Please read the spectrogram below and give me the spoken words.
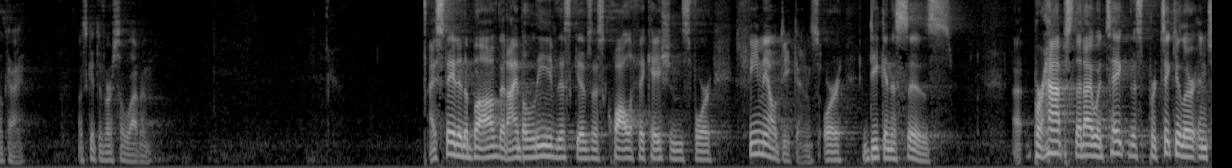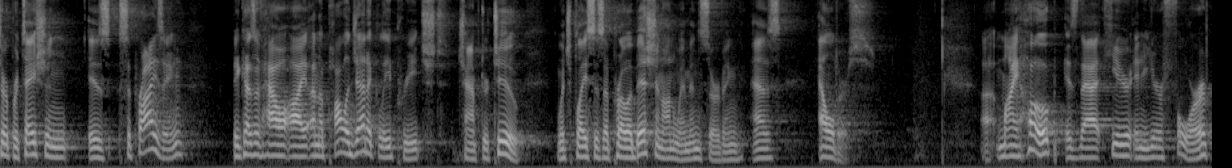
Okay. Let's get to verse 11. I stated above that I believe this gives us qualifications for female deacons or deaconesses. Perhaps that I would take this particular interpretation is surprising because of how I unapologetically preached chapter 2, which places a prohibition on women serving as elders. Uh, my hope is that here in year four,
